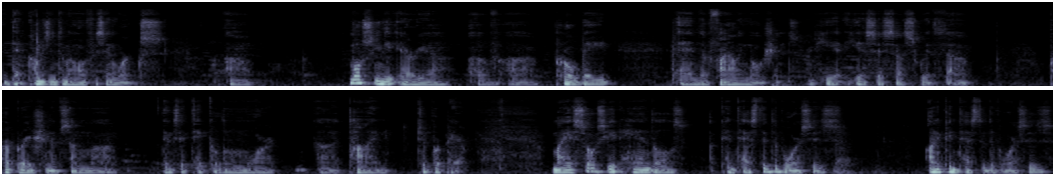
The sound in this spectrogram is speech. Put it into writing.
that comes into my office and works uh, mostly in the area of uh, probate and filing motions. And he, he assists us with uh, preparation of some uh, things that take a little more time to prepare. My associate handles contested divorces, uncontested divorces,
